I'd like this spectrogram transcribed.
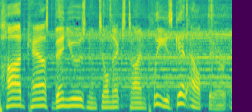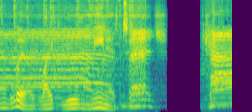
podcast venues. And until next time, please get out there and live like you mean it.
